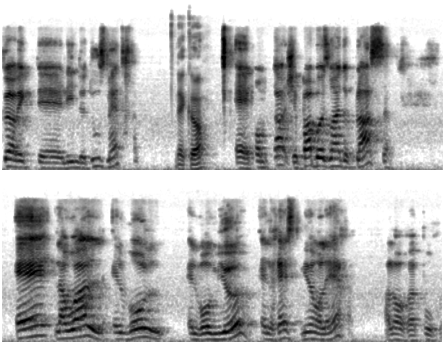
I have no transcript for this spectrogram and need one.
qu'avec des lignes de 12 mètres. D'accord. Et comme ça, je n'ai pas besoin de place. Et la voile, elle vole, elle vole mieux, elle reste mieux en l'air. Alors, pour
